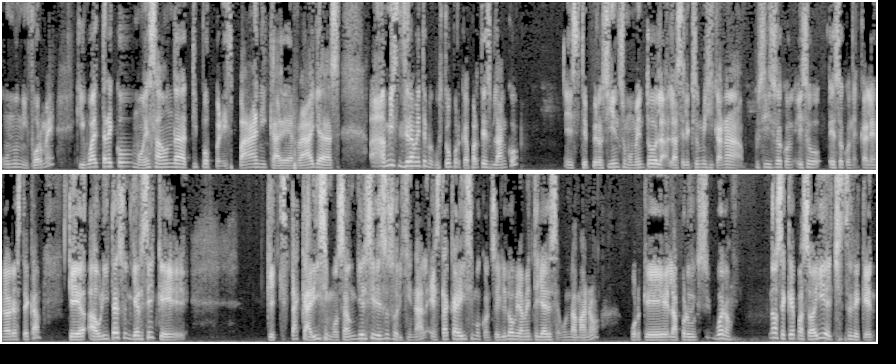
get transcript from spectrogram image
un uniforme que igual trae como esa onda tipo prehispánica, de rayas. A mí sinceramente me gustó porque aparte es blanco, este, pero sí en su momento la, la selección mexicana pues hizo, hizo eso con el calendario azteca, que ahorita es un jersey que que está carísimo, o sea, un jersey de esos original está carísimo conseguirlo, obviamente ya de segunda mano, porque la producción, bueno, no sé qué pasó ahí, el chiste de que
